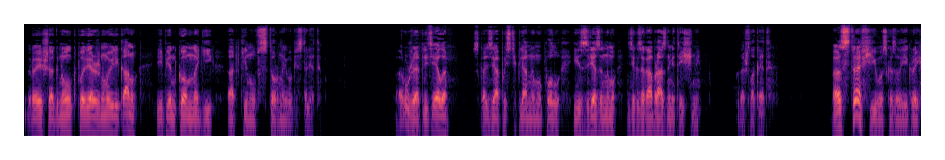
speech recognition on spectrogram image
Грей шагнул к поверженному великану и пинком ноги откинул в сторону его пистолет. Оружие отлетело скользя по стеклянному полу, изрезанному зигзагообразными трещинами. Подошла Кэт. — Оставь его, — сказал ей Грей.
